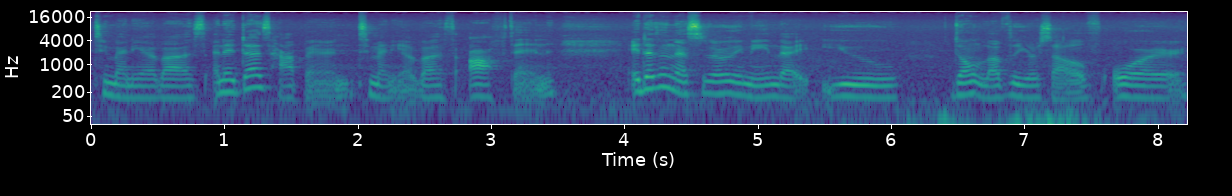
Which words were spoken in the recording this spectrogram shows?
to many of us, and it does happen to many of us often. It doesn't necessarily mean that you don't love yourself or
